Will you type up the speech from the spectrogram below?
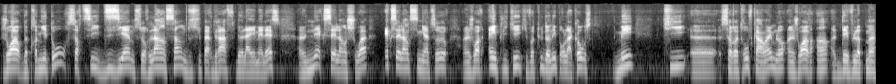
joueur de premier tour, sorti dixième sur l'ensemble du super draft de la MLS. Un excellent choix, excellente signature, un joueur impliqué qui va tout donner pour la cause, mais qui euh, se retrouve quand même là, un joueur en développement.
